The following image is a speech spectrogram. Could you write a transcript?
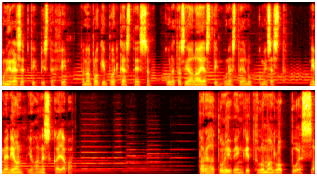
uniresepti.fi. Tämän blogin podcasteissa kuulet asiaa laajasti unesta ja nukkumisesta. Nimeni on Johannes Kajava. Parhaat univinkit loman loppuessa.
